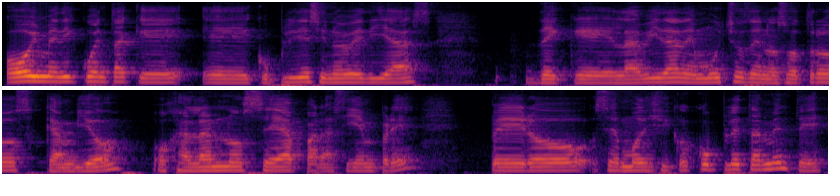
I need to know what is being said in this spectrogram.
hoy me di cuenta que eh, cumplí 19 días de que la vida de muchos de nosotros cambió. Ojalá no sea para siempre, pero se modificó completamente.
